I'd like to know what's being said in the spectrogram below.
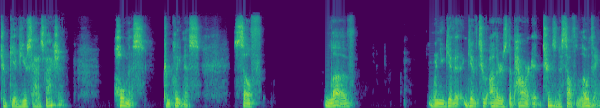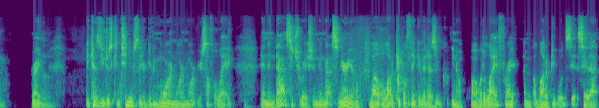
to give you satisfaction, wholeness, completeness, self love. When you give it, give to others the power, it turns into self loathing, right? Mm because you just continuously are giving more and more and more of yourself away. And in that situation, in that scenario, well, a lot of people think of it as a, you know, well, what a life, right? And a lot of people would say, say that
